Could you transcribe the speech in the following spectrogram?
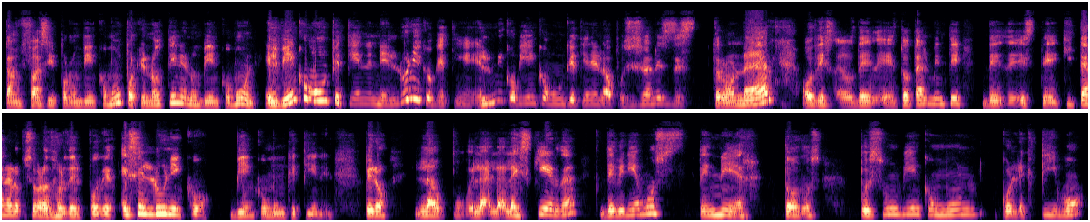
tan fácil por un bien común, porque no tienen un bien común. El bien común que tienen, el único que tiene, el único bien común que tiene la oposición es destronar o, de, eh, totalmente de, este, quitar al observador del poder. Es el único bien común que tienen. Pero la, la izquierda deberíamos tener todos, pues un bien común colectivo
